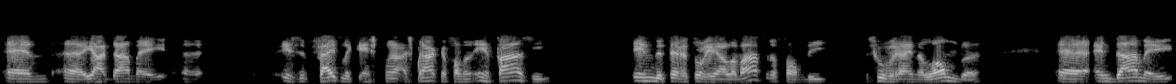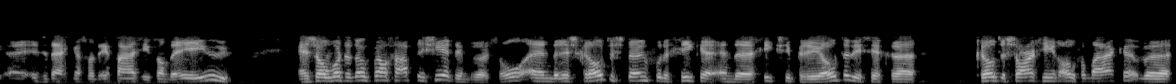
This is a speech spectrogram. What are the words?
En uh, ja, daarmee uh, is het feitelijk in spra sprake van een invasie in de territoriale wateren van die soevereine landen. Uh, en daarmee is het eigenlijk een soort invasie van de EU. En zo wordt het ook wel geapprecieerd in Brussel. En er is grote steun voor de Grieken en de Griekse Cyprioten, die zich grote zorgen hierover maken. We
